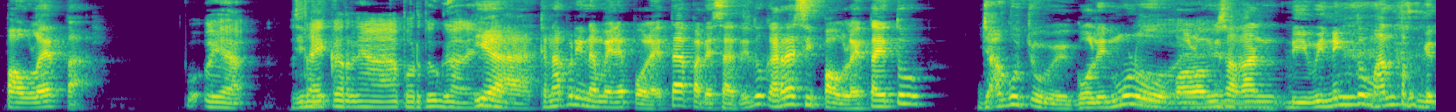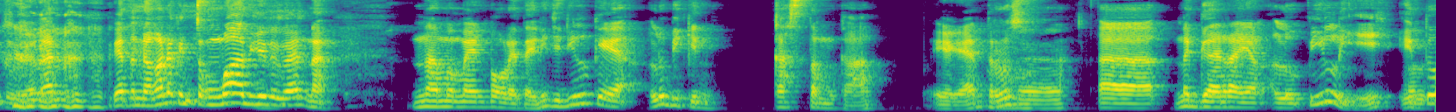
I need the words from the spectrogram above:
Pauleta Oh iya. jadi Strikernya Portugal ya. iya kenapa dinamainya Pauleta pada saat itu karena si Pauleta itu jago cuy golin mulu. Oh, kalau iya. misalkan di winning tuh mantep gitu ya kan. Kayak tendangannya kenceng banget gitu kan. Nah nama main Pauleta ini jadi lu kayak lu bikin custom cup ya kan? Terus Nah, eh, negara yang lu pilih itu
